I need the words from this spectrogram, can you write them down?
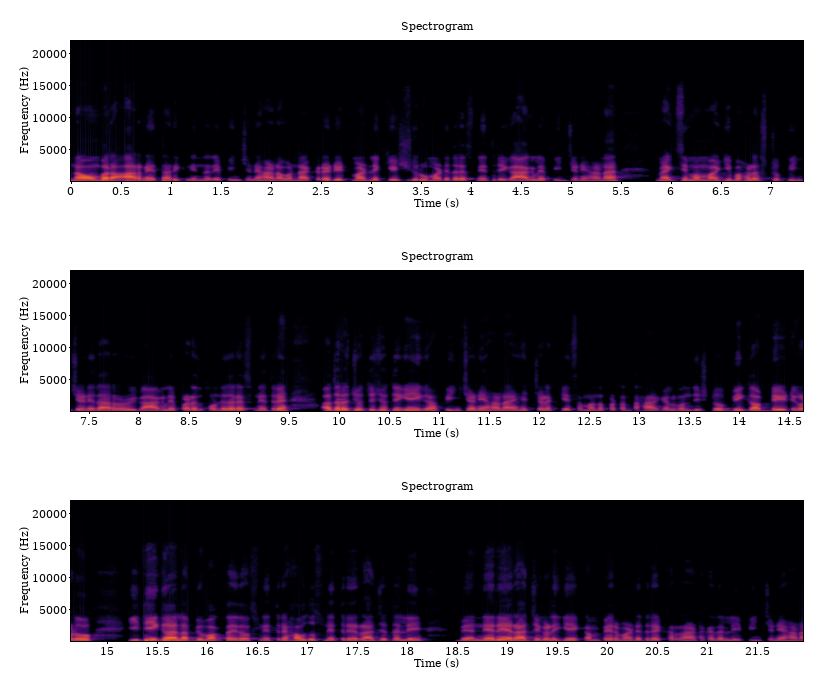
ನವೆಂಬರ್ ಆರನೇ ತಾರೀಕಿನಿಂದನೇ ಪಿಂಚಣಿ ಹಣವನ್ನ ಕ್ರೆಡಿಟ್ ಮಾಡಲಿಕ್ಕೆ ಶುರು ಮಾಡಿದ್ದಾರೆ ಸ್ನೇಹಿತರೆ. ಈಗಾಗಲೇ ಪಿಂಚಣಿ ಹಣ ಮ್ಯಾಕ್ಸಿಮಮ್ ಆಗಿ ಬಹಳಷ್ಟು ಪಿಂಚಣಿದಾರರು ಈಗಾಗಲೇ ಪಡೆದುಕೊಂಡಿದ್ದಾರೆ ಸ್ನೇಹಿತರೆ. ಅದರ ಜೊತೆ ಜೊತೆಗೆ ಈಗ ಪಿಂಚಣಿ ಹಣ ಹೆಚ್ಚಳಕ್ಕೆ ಸಂಬಂಧಪಟ್ಟಂತಹ ಕೆಲವೊಂದಿಷ್ಟು ಬಿಗ್ ಅಪ್ಡೇಟ್ಗಳು ಇದೀಗ ಲಭ್ಯವಾಗ್ತಾ ಇದಾವೆ ಸ್ನೇಹಿತರೆ. ಹೌದು ಸ್ನೇಹಿತರೆ, ರಾಜ್ಯದಲ್ಲಿ ನೆರೆ ರಾಜ್ಯಗಳಿಗೆ ಕಂಪೇರ್ ಮಾಡಿದರೆ ಕರ್ನಾಟಕದಲ್ಲಿ ಪಿಂಚಣಿ ಹಣ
